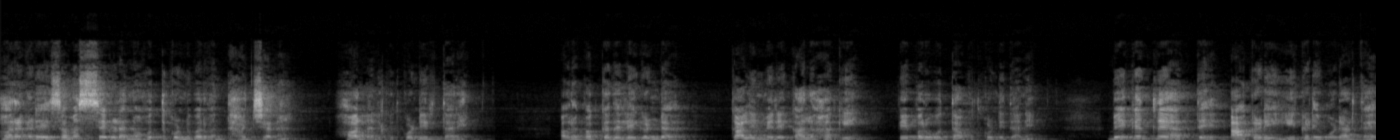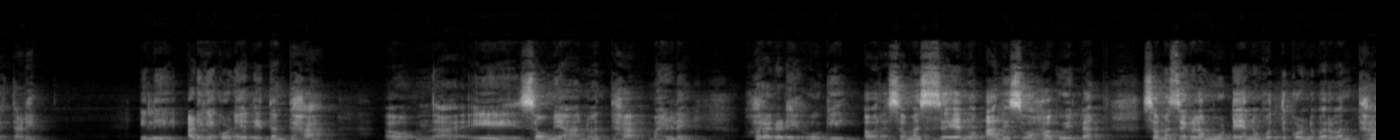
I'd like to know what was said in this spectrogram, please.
ಹೊರಗಡೆ ಸಮಸ್ಯೆಗಳನ್ನು ಹೊತ್ತುಕೊಂಡು ಬರುವಂತಹ ಜನ ಹಾಲ್ನಲ್ಲಿ ಕೂತ್ಕೊಂಡಿರ್ತಾರೆ. ಅವರ ಪಕ್ಕದಲ್ಲೇ ಗಂಡ ಕಾಲಿನ ಮೇಲೆ ಕಾಲು ಹಾಕಿ ಪೇಪರ್ ಓದ್ತಾ ಕೂತ್ಕೊಂಡಿದ್ದಾನೆ. ಬೇಕಂತಲೇ ಅತ್ತೆ ಆ ಕಡೆ ಈ ಕಡೆ ಓಡಾಡ್ತಾ ಇರ್ತಾಳೆ. ಇಲ್ಲಿ ಅಡುಗೆ ಕೋಣೆಯಲ್ಲಿ ಇದ್ದಂತಹ ಈ ಸೌಮ್ಯ ಅನ್ನುವಂತಹ ಮಹಿಳೆ ಹೊರಗಡೆ ಹೋಗಿ ಅವರ ಸಮಸ್ಯೆಯನ್ನು ಆಲಿಸುವ ಹಾಗೂ ಇಲ್ಲ, ಸಮಸ್ಯೆಗಳ ಮೂಟೆಯನ್ನು ಹೊತ್ತುಕೊಂಡು ಬರುವಂತಹ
